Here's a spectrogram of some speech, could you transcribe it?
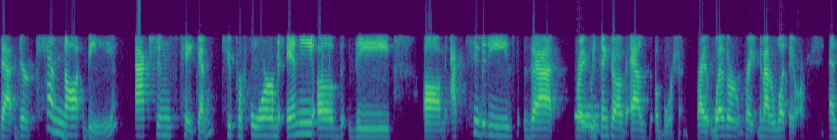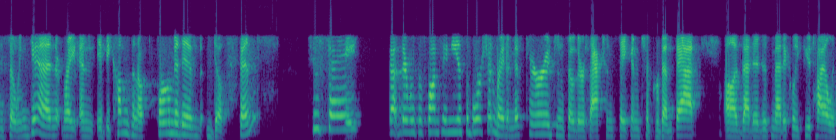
that there cannot be actions taken to perform any of the um, activities that right we think of as abortion right? Whether right no matter what they are. And so again right and it becomes an affirmative defense to say that there was a spontaneous abortion right a miscarriage and so there's actions taken to prevent that uh, that it is medically futile et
